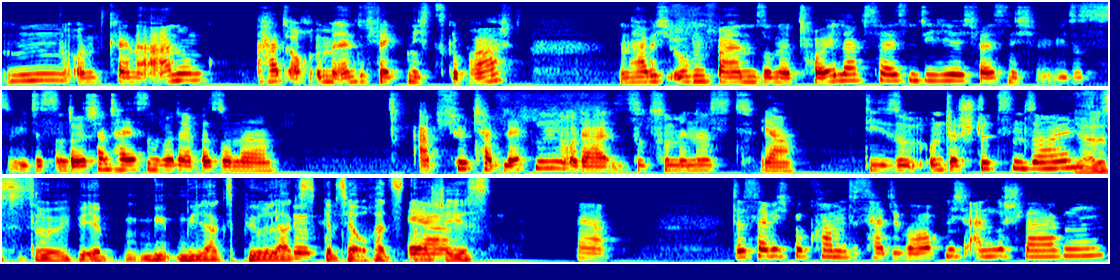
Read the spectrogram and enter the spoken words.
hm, und keine Ahnung, hat auch im Endeffekt nichts gebracht. Dann habe ich irgendwann so eine Toylax heißen die hier, ich weiß nicht, wie das, wie das in Deutschland heißen würde, aber so eine Abführtabletten oder so zumindest, ja, die so unterstützen sollen. Ja, das ist so, Milax, Pyrilax gibt es ja auch als Drachés. Ja. ja. Das habe ich bekommen, das hat überhaupt nicht angeschlagen.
